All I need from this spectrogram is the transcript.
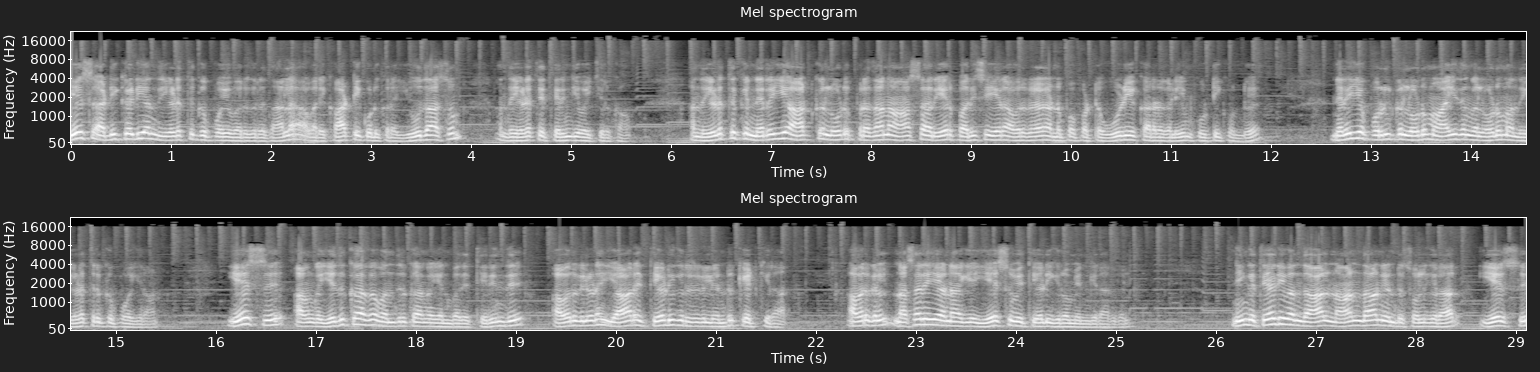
இயேசு அடிக்கடி அந்த இடத்துக்கு போய் வருகிறதால அவரை காட்டி கொடுக்கிற யூதாசும் அந்த இடத்தை தெரிஞ்சு வச்சிருக்கான். அந்த இடத்துக்கு நிறைய ஆட்களோடு பிரதான ஆசாரியர் பரிசெயர் அவர்களால் அனுப்பப்பட்ட ஊழியக்காரர்களையும் கூட்டிக் கொண்டு நிறைய பொருட்களோடும் ஆயுதங்களோடும் அந்த இடத்திற்கு போகிறான். இயேசு அவங்க எதுக்காக வந்திருக்காங்க என்பதை தெரிந்து அவர்களிடம் யாரை தேடுகிறீர்கள் என்று கேட்கிறார். அவர்கள் நசரேயனாகிய இயேசுவை தேடுகிறோம் என்கிறார்கள். நீங்கள் தேடி வந்த ஆள் நான் தான் என்று சொல்கிறார் இயேசு.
